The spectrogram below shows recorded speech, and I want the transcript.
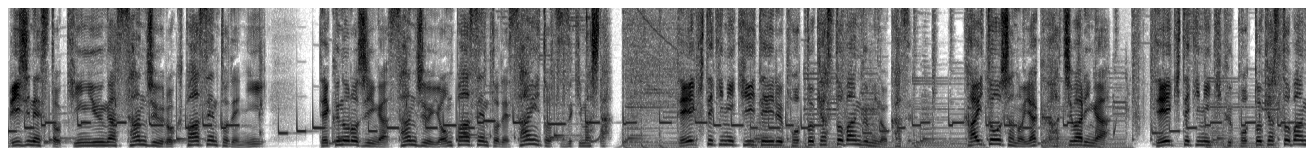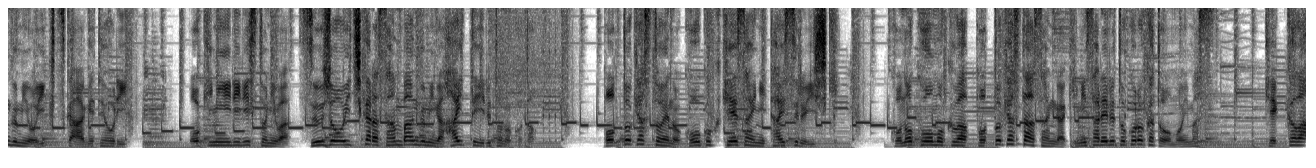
ビジネスと金融が36%で2位テクノロジーが34%で3位と続きました。定期的に聞いているポッドキャスト番組の数回答者の約8割が定期的に聞くポッドキャスト番組をいくつか挙げておりお気に入りリストには通常1から3番組が入っているとのこと。ポッドキャストへの広告掲載に対する意識。この項目はポッドキャスターさんが気にされるところかと思います。結果は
